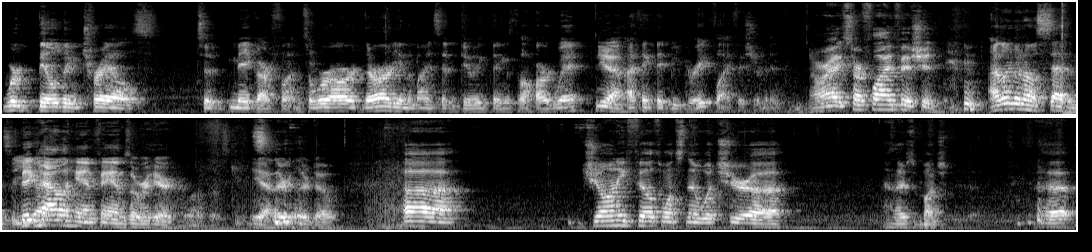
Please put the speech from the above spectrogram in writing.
we're building trails to make our fun. So we're al- they're already in the mindset of doing things the hard way. Yeah. I think they'd be great fly fishermen. All right, start fly fishing. I learned when I was seven, so you Big Hallahan fans over here. I love those kids. Yeah, they're they're dope. Uh, Johnny Filth wants to know what your. Uh, there's a bunch. Uh,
